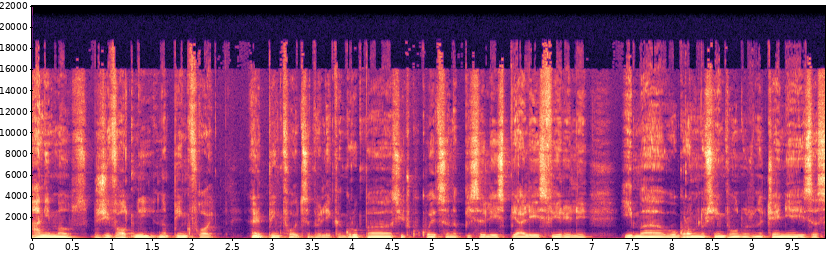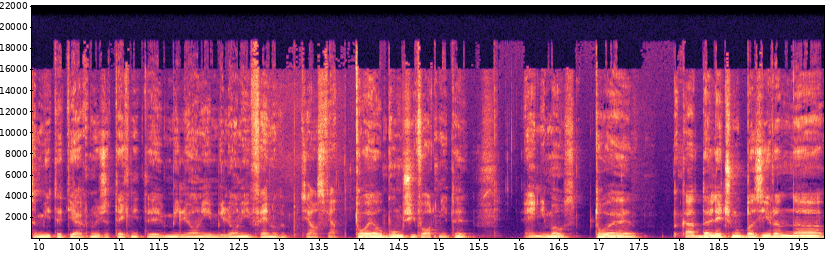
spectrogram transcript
Animals, животни на Pink Floyd. Нали, Pink Floyd са велика група, всичко, което са написали, изпяли, изфирили, има огромно символно значение и за самите тях, но и за техните милиони и милиони фенове по цял свят. Той е албум Животните, Animals, той е така далечно базиран на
